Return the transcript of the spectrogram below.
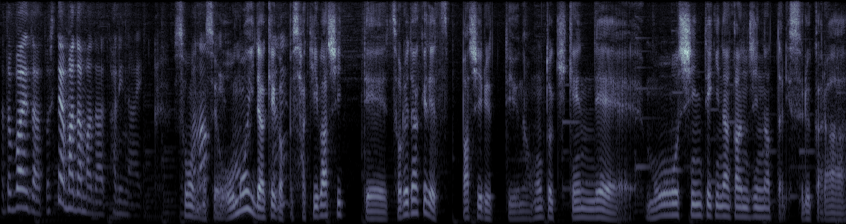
アドバイザーとしてはまだまだ足りない。そうなんですよ。思いだけが先走ってそれだけで突っ走るっていうのは本当危険で盲信的な感じになったりするから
